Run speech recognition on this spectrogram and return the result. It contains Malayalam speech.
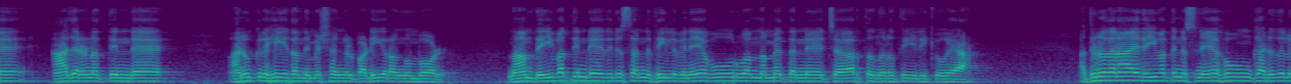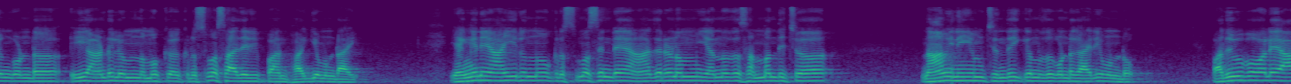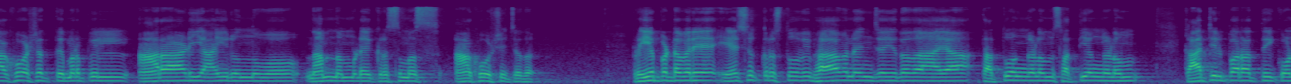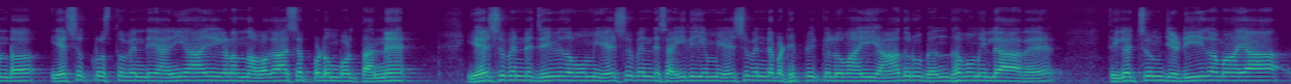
ആചരണത്തിന്റെ അനുഗ്രഹീത നിമിഷങ്ങൾ പടിയിറങ്ങുമ്പോൾ നാം ദൈവത്തിന്റെ തിരുസന്നിധിയിൽ വിനയപൂർവം നമ്മെ തന്നെ ചേർത്ത് നിർത്തിയിരിക്കുകയാണ്. അത്യുന്നതനായ ദൈവത്തിന്റെ സ്നേഹവും കരുതലും കൊണ്ട് ഈ ആണ്ടിലും നമുക്ക് ക്രിസ്മസ് ആചരിപ്പാൻ ഭാഗ്യമുണ്ടായി. എങ്ങനെയായിരുന്നു ക്രിസ്മസിന്റെ ആചരണം എന്നത് സംബന്ധിച്ച് നാം ഇനിയും ചിന്തിക്കുന്നത് കൊണ്ട് കാര്യമുണ്ടോ? പതിവ് പോലെ ആഘോഷ തിമർപ്പിൽ ആറാടിയായിരുന്നുവോ നാം നമ്മുടെ ക്രിസ്മസ് ആഘോഷിച്ചത്? പ്രിയപ്പെട്ടവരെ യേശുക്രിസ്തു വിഭാവനം ചെയ്തതായ തത്വങ്ങളും സത്യങ്ങളും കാറ്റിൽ പറത്തിക്കൊണ്ട് യേശുക്രിസ്തുവിന്റെ അനുയായികളെന്ന് അവകാശപ്പെടുമ്പോൾ തന്നെ യേശുവിന്റെ ജീവിതവും യേശുവിന്റെ ശൈലിയും യേശുവിന്റെ പഠിപ്പിക്കലുമായി യാതൊരു ബന്ധവുമില്ലാതെ തികച്ചും ജഡീകമായ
